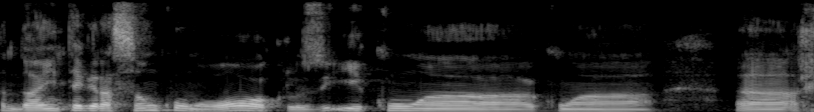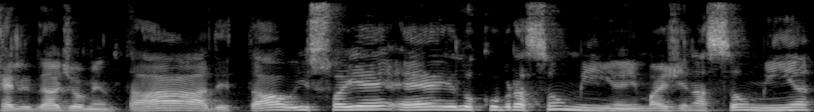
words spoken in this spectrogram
da integração com óculos e com a, com a a realidade aumentada e tal, isso aí é, é elucubração minha, imaginação minha,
